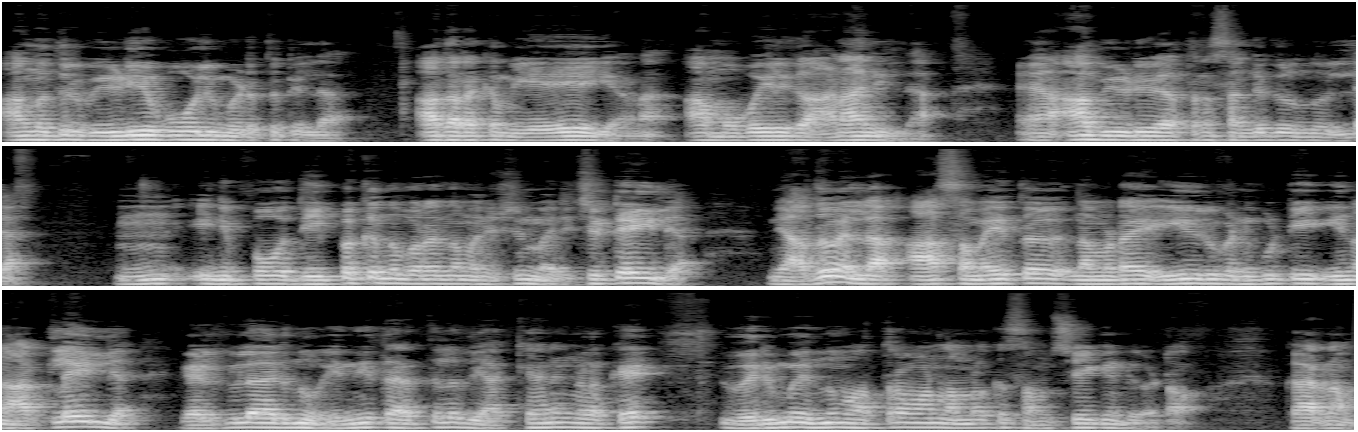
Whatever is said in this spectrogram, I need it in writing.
അങ്ങനത്തെ ഒരു വീഡിയോ പോലും എടുത്തിട്ടില്ല. അതടക്കം എ ആണ്. ആ മൊബൈൽ കാണാനില്ല. ആ വീഡിയോ അത്ര സംഗതിയൊന്നുമില്ല ഇനിയിപ്പോൾ ഇനിയിപ്പോ ദീപക് എന്ന് പറയുന്ന മനുഷ്യൻ മരിച്ചിട്ടേ ഇല്ല ഇനി അതുമല്ല ആ സമയത്ത് നമ്മുടെ ഈ ഒരു പെൺകുട്ടി ഈ നാട്ടിലേ ഇല്ല. ഗൾഫിലായിരുന്നു. എന്നീ തരത്തിലുള്ള വ്യാഖ്യാനങ്ങളൊക്കെ വരുമോ എന്ന് മാത്രമാണ് നമ്മൾക്ക് സംശയിക്കേണ്ടത് കേട്ടോ. കാരണം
